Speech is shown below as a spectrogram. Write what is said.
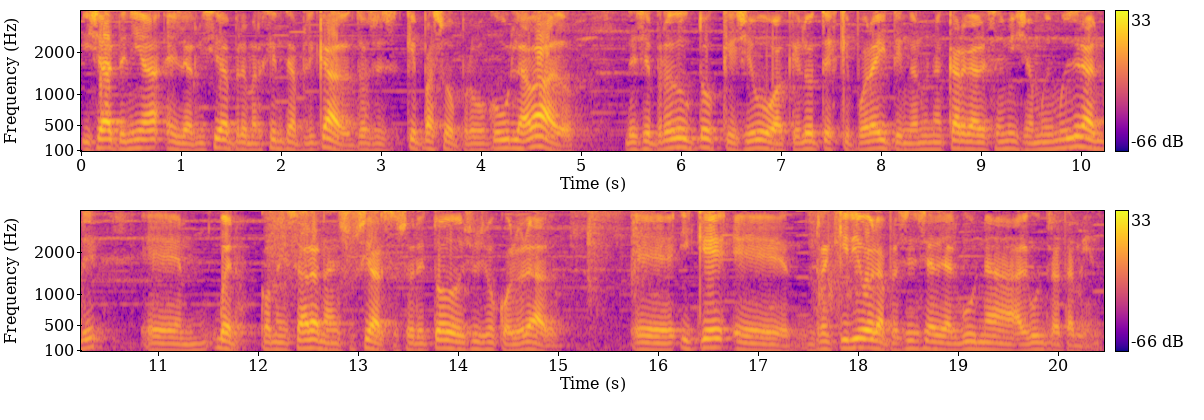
y ya tenía el herbicida preemergente aplicado. Entonces, ¿qué pasó? Provocó un lavado de ese producto que llevó a que lotes que por ahí tengan una carga de semilla muy muy grande, eh, bueno, comenzaran a ensuciarse, sobre todo el yuyo colorado, eh, y que eh, requirió la presencia de alguna, algún tratamiento.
